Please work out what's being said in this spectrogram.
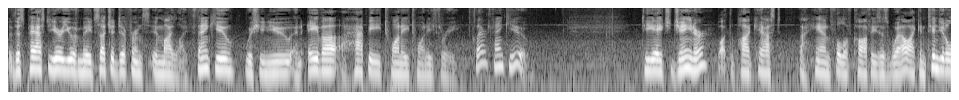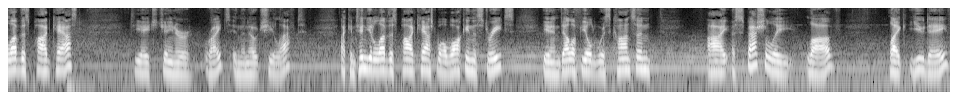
This past year, you have made such a difference in my life. Thank you. Wishing you and Ava a happy 2023. Claire, thank you. T.H. Janer bought the podcast a handful of coffees as well. I continue to love this podcast. T.H. Janer writes in the note she left. I continue to love this podcast while walking the streets in Delafield, Wisconsin. I especially love, like you, Dave,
